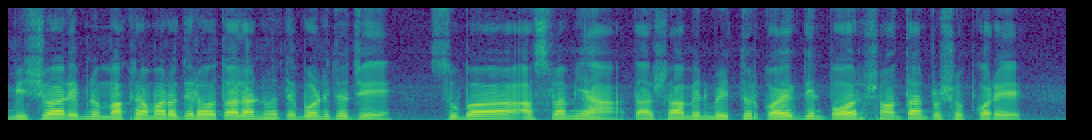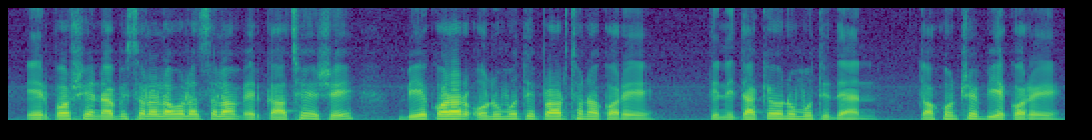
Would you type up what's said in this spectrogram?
মিশর ইবনু মাখরামা রদিল্লাহ তাল্লাহ্ন হতে বর্ণিত যে, সুবা আসলামিয়া তার স্বামীর মৃত্যুর কয়েকদিন পর সন্তান প্রসব করে। এরপর সে নাবি সাল্লাহ সাল্লাম এর কাছে এসে বিয়ে করার অনুমতি প্রার্থনা করে। তিনি তাকে অনুমতি দেন। তখন সে বিয়ে করে।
